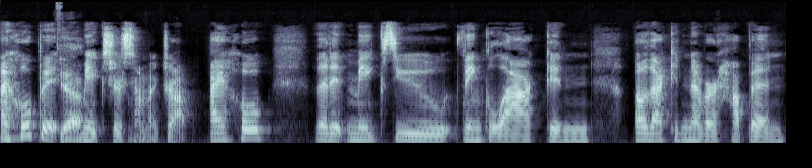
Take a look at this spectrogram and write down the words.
I hope it yeah. makes your stomach drop. I hope that it makes you think lack and oh that could never happen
